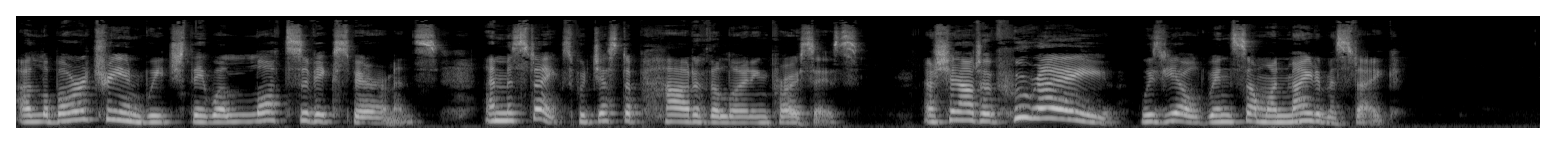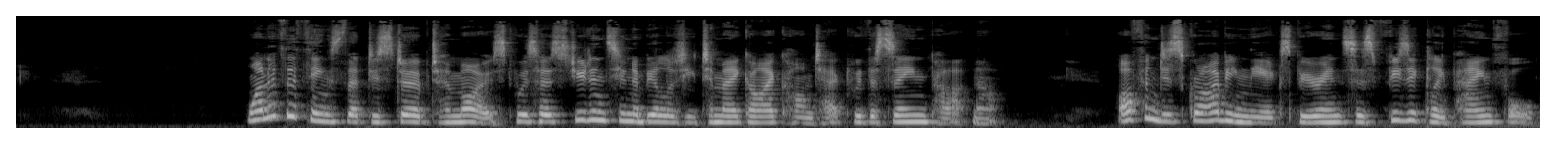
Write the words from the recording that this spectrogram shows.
a laboratory in which there were lots of experiments, and mistakes were just a part of the learning process. A shout of hooray was yelled when someone made a mistake. One of the things that disturbed her most was her students' inability to make eye contact with a scene partner often describing the experience as physically painful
